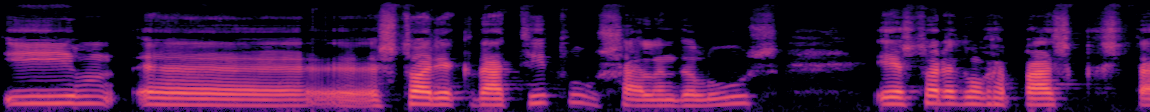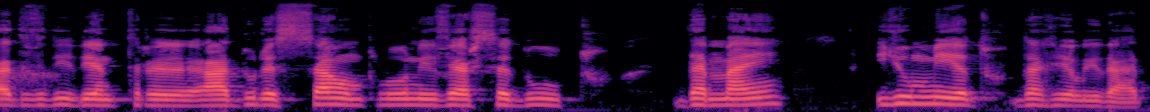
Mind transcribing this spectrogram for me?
E uh, a história que dá título, o Shailan da Luz, é a história de um rapaz que está dividido entre a adoração pelo universo adulto da mãe e o medo da realidade.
